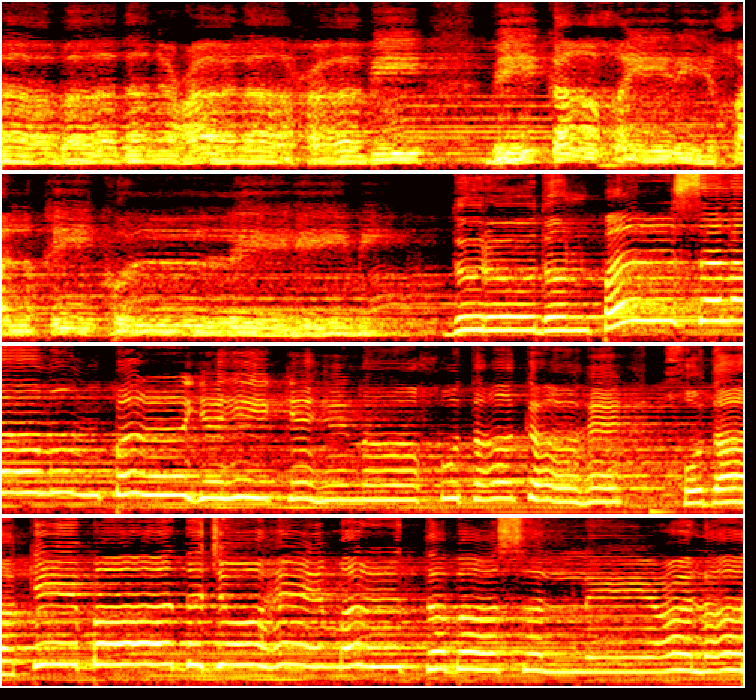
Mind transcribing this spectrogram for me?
ابدا على حبیبک خیر خلق کلهم درود پر سلام کا ہے۔ خدا کے بعد جو ہے مرتبہ صلی علی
